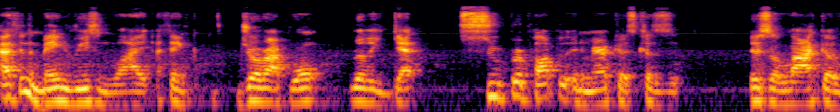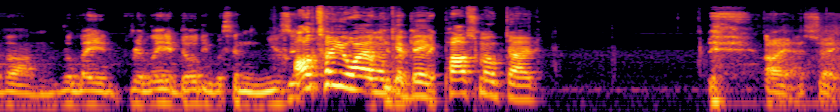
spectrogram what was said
I think the main reason why I think Joe Rap won't really get super popular in America is because there's a lack of um related relatability within the music. I'll tell you why I won't get big. Pop Smoke died. oh yeah, that's right.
